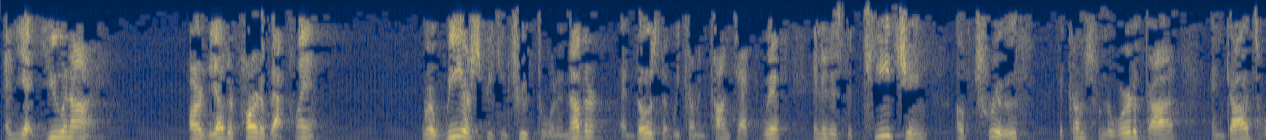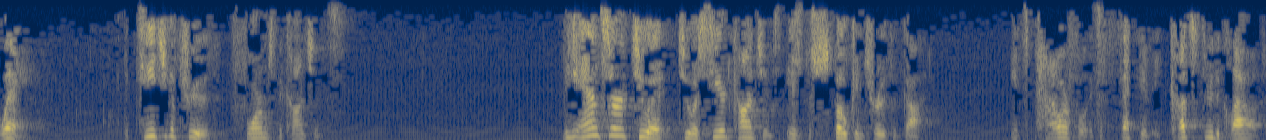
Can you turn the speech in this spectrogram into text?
And yet you and I are the other part of that plan, where we are speaking truth to one another and those that we come in contact with. And it is the teaching of truth that comes from the Word of God and God's way. The teaching of truth forms the conscience. The answer to a, to a seared conscience is the spoken truth of God. It's powerful, it's effective, it cuts through the cloud.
